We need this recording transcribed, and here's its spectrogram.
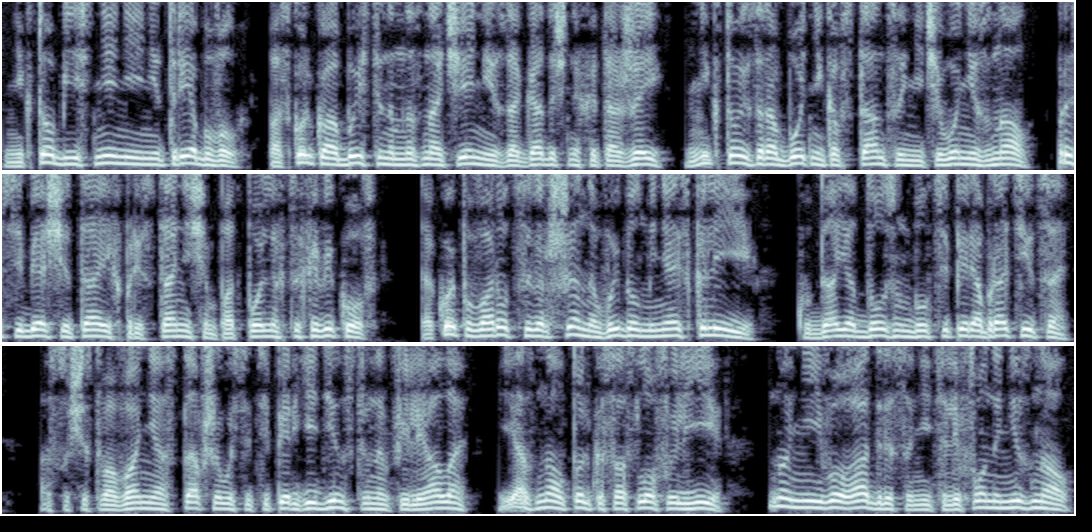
Никто объяснений не требовал, поскольку об истинном назначении загадочных этажей никто из работников станции ничего не знал, про себя считая их пристанищем подпольных цеховиков. Такой поворот совершенно выбил меня из колеи. Куда я должен был теперь обратиться? О существовании оставшегося теперь единственным филиала я знал только со слов Ильи, но ни его адреса, ни телефона не знал.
